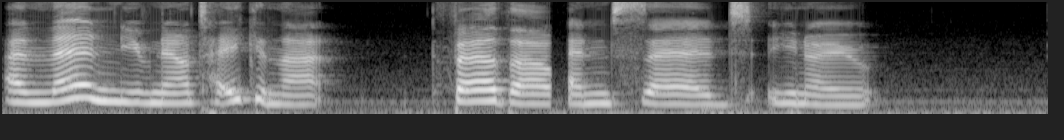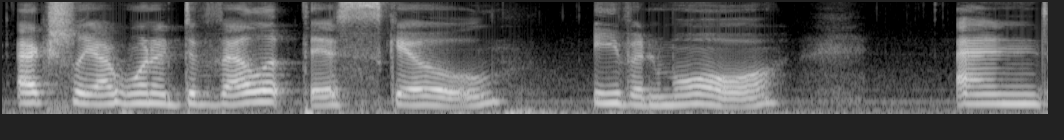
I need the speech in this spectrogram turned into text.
And then you've now taken that further and said, you know, actually, I want to develop this skill even more. And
